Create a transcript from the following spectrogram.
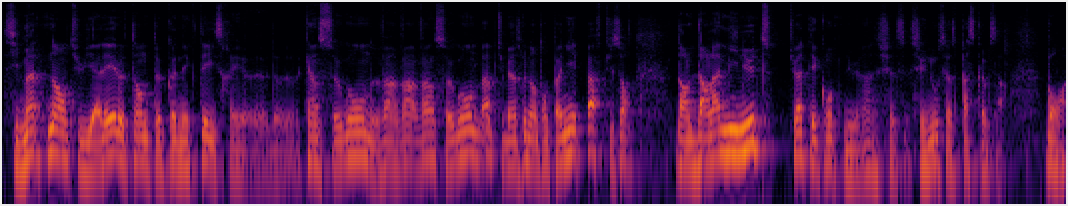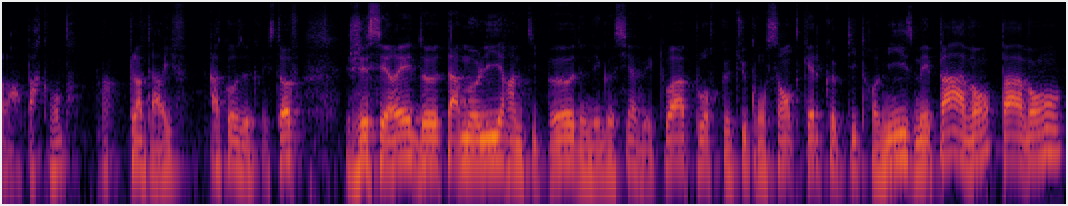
Si maintenant tu y allais, le temps de te connecter, il serait euh, de 15 secondes, 20, 20, 20 secondes, hop, tu mets un truc dans ton panier, paf, tu sors. Dans, dans la minute, tu as tes contenus. hein. Chez, chez nous, ça se passe comme ça. Bon, alors par contre, hein, plein tarif, à cause de Christophe, j'essaierai de t'amollir un petit peu, de négocier avec toi pour que tu consentes quelques petites remises, mais pas avant, pas avant...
